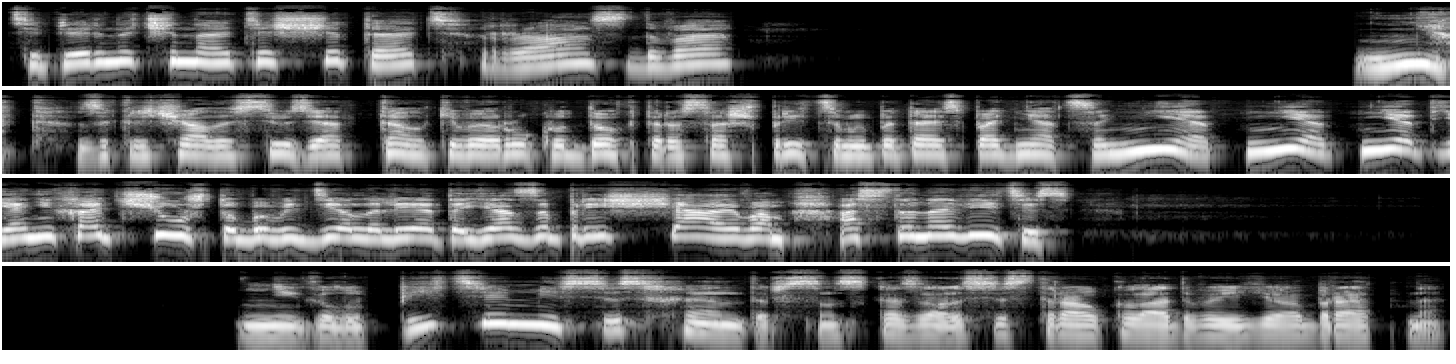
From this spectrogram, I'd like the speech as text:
«Теперь начинайте считать. Раз, два...» «Нет!» — закричала Сюзи, отталкивая руку доктора со шприцем и пытаясь подняться. «Нет, нет, нет! Я не хочу, чтобы вы делали это! Я запрещаю вам! Остановитесь!» «Не глупите, миссис Хендерсон», — сказала сестра, укладывая ее обратно.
